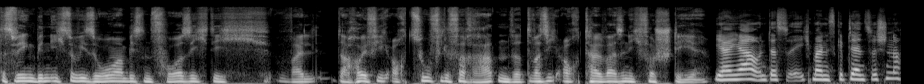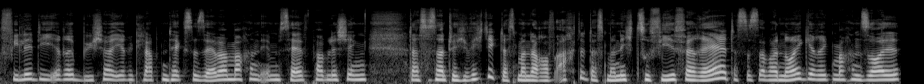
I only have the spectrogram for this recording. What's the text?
deswegen bin ich sowieso mal ein bisschen vorsichtig, weil da häufig auch zu viel verraten wird, was ich auch teilweise nicht verstehe. Ja, ja, und das, ich meine, es gibt ja inzwischen auch viele, die ihre Bücher, ihre Klappentexte selber machen im Self-Publishing. Das ist natürlich wichtig, dass man darauf achtet, dass man nicht zu viel verrät, dass es aber neugierig machen soll.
